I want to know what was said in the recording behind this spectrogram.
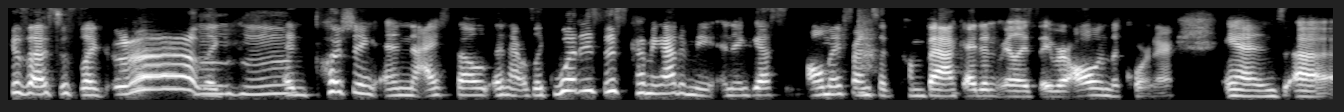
Because I was just like, like, mm-hmm. and pushing, and I felt, and I was like, what is this coming out of me? And I guess all my friends had come back. I didn't realize they were all in the corner, and uh,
